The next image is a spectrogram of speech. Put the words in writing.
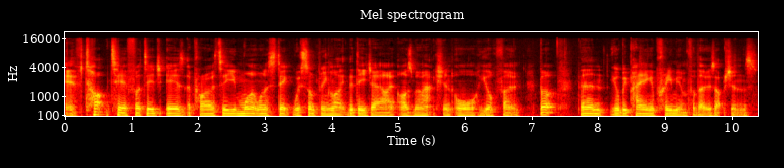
If top tier footage is a priority, you might want to stick with something like the DJI Osmo Action or your phone. But then you'll be paying a premium for those options.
